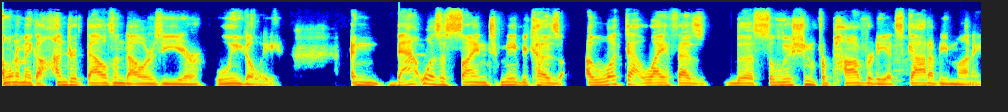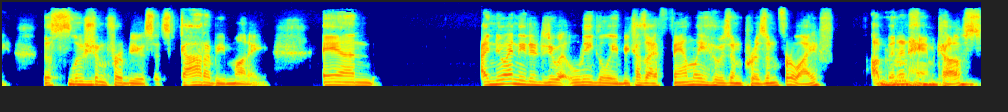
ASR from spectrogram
I want to make $100,000 a year legally. And that was a sign to me because I looked at life as the solution for poverty, it's got to be money. The solution hmm. for abuse, it's got to be money. And I knew I needed to do it legally because I have family who's in prison for life. I've been in mm-hmm. handcuffs.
